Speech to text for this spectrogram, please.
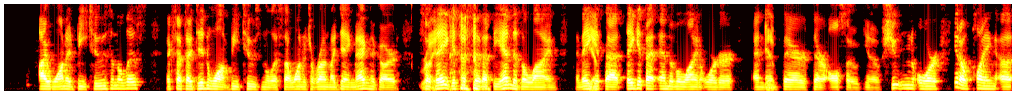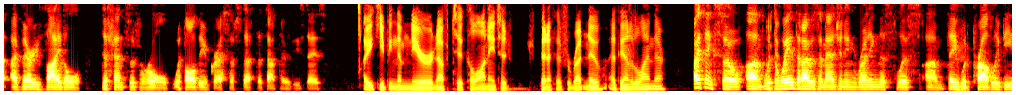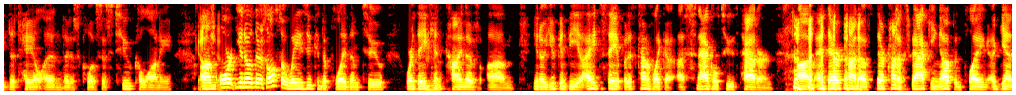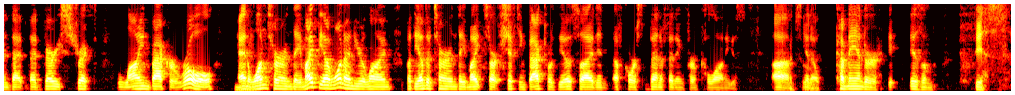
I wanted B2s in the list, except I didn't want B2s in the list. I wanted to run my dang Magna Guard. So right. they get to sit at the end of the line and they yep. get that they get that end of the line order and yep. they're they're also, you know, shooting or, you know, playing a, a very vital defensive role with all the aggressive stuff that's out there these days. Are you keeping them near enough to Kalani to benefit from retinue at the end of the line there? I think so. Um, with okay. the way that I was imagining running this list, um, they mm-hmm. would probably be the tail end that is closest to Kalani. Um, gotcha. Um, or, you know, there's also ways you can deploy them to where they mm-hmm. can kind of, um, you know, you can be, and I hate to say it, but it's kind of like a, a snaggletooth pattern. Um, and they're kind of, they're kind of backing up and playing, again, that, that very strict linebacker role and mm-hmm. one turn they might be on one end of your line, but the other turn they might start shifting back towards the other side, and of course benefiting from Kalani's, um, you know, commander ism. Yes,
